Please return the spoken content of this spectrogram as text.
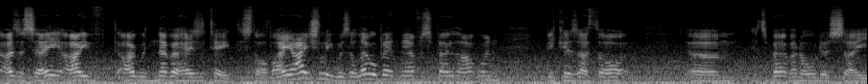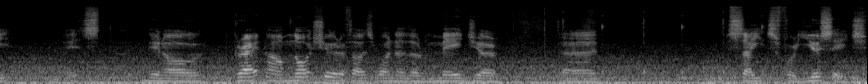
as I say, I've I would never hesitate to stop. I actually was a little bit nervous about that one because I thought um, it's a bit of an older site. It's you know Gretna. I'm not sure if that's one of their major uh, sites for usage.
